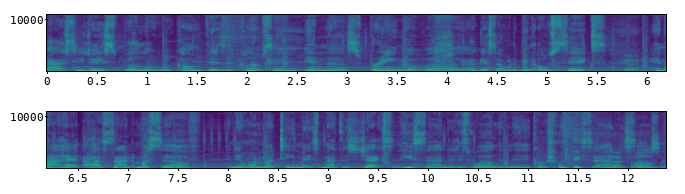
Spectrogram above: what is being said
I, CJ Spiller, will come visit Clemson in the spring of, uh, I guess that would have been 06. Yeah. And I had, I signed it myself. And then one of my teammates, Mathis Jackson, he signed it as well. And then Coach Swinney signed That's it. So, awesome.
